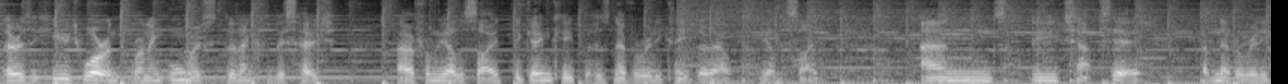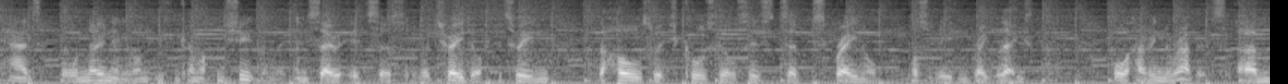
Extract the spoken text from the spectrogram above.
There is a huge warren running almost the length of this hedge uh, from the other side. The gamekeeper has never really cleaned that out the other side. And the chaps here have never really had or known anyone who can come up and shoot them. And so it's a sort of a trade-off between the holes which cause horses to sprain or possibly even break legs, or having the rabbits. Um,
